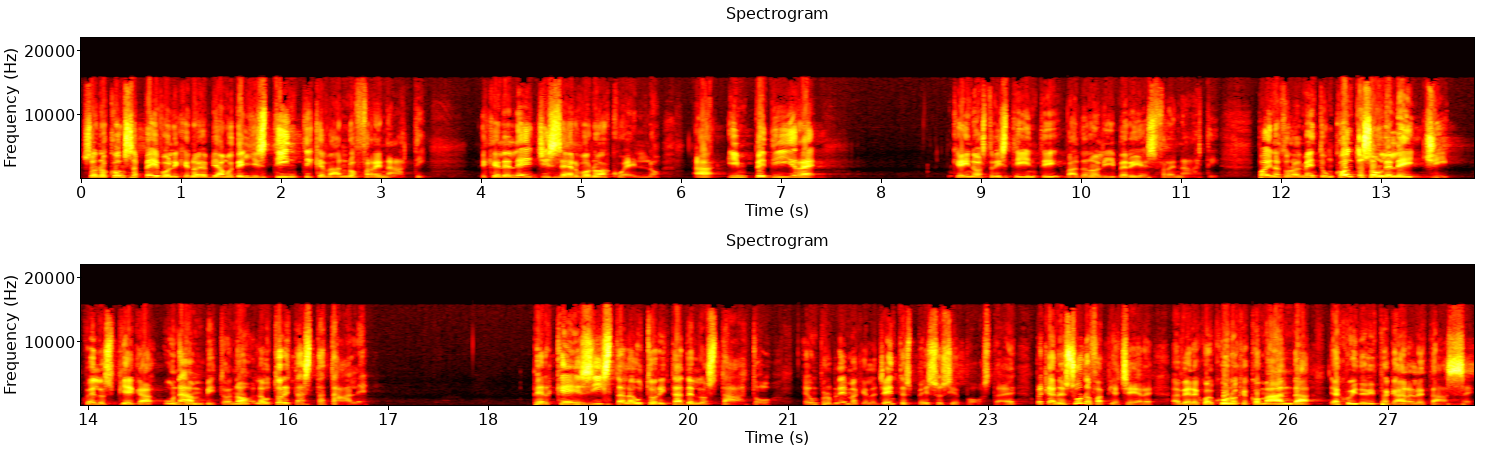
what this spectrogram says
sono consapevoli che noi abbiamo degli istinti che vanno frenati e che le leggi servono a quello, a impedire che i nostri istinti vadano liberi e sfrenati. Poi naturalmente un conto sono le leggi, quello spiega un ambito, no? l'autorità statale. Perché esista l'autorità dello Stato è un problema che la gente spesso si è posta, eh? perché a nessuno fa piacere avere qualcuno che comanda e a cui devi pagare le tasse.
